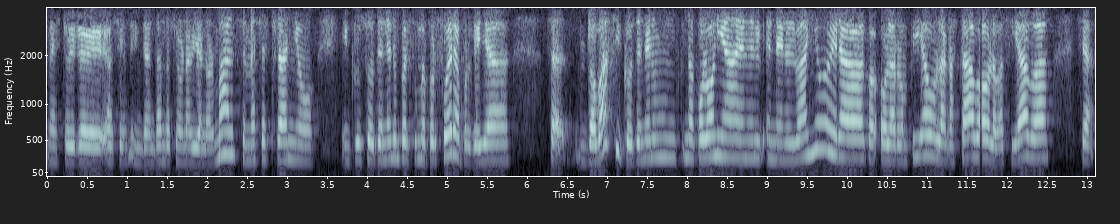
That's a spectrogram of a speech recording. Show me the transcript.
me estoy re- haci- intentando hacer una vida normal, se me hace extraño incluso tener un perfume por fuera, porque ya, o sea, lo básico, tener un- una colonia en el, en el baño era o la rompía o la gastaba o la vaciaba, o sea,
